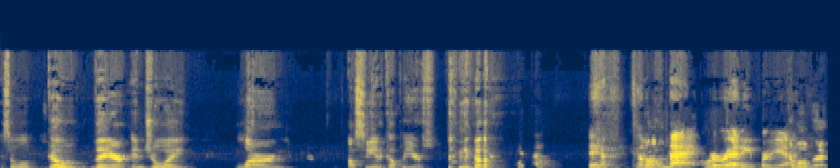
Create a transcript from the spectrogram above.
I said, well, go there, enjoy, learn. I'll see you in a couple years. you know? Yeah. Come on back. We're ready for you. Come on back.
